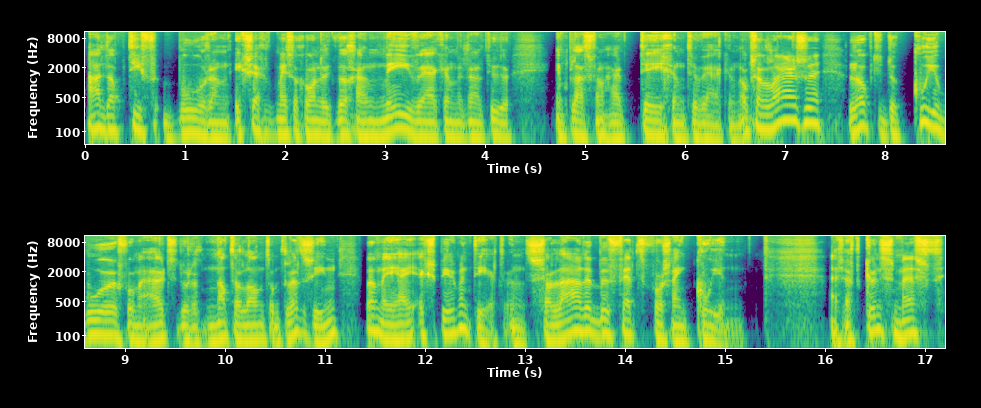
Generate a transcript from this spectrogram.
adaptief boeren. Ik zeg het meestal gewoon dat ik wil gaan meewerken met de natuur in plaats van haar tegen te werken. Op zijn laarzen loopt de koeienboer voor me uit door het natte land om te laten zien waarmee hij experimenteert. Een saladebuffet voor zijn koeien. Hij zegt kunstmest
